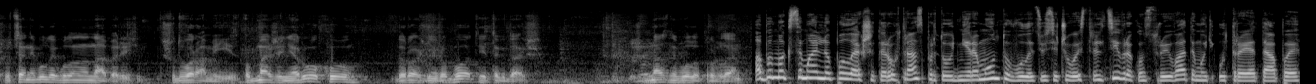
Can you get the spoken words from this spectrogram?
Щоб це не було, як було на набережні, що дворами їздити. Обмеження руху, дорожні роботи і так далі. Щоб в нас не було проблем. Аби максимально полегшити рух транспорту у дні ремонту, вулицю Січових стрільців реконструюватимуть у три етапи.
